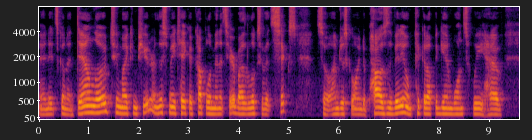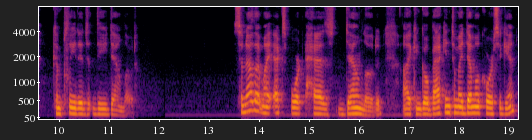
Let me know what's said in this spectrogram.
and it's going to download to my computer and this may take a couple of minutes here by the looks of it six so I'm just going to pause the video and pick it up again once we have completed the download. So now that my export has downloaded, I can go back into my demo course again.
